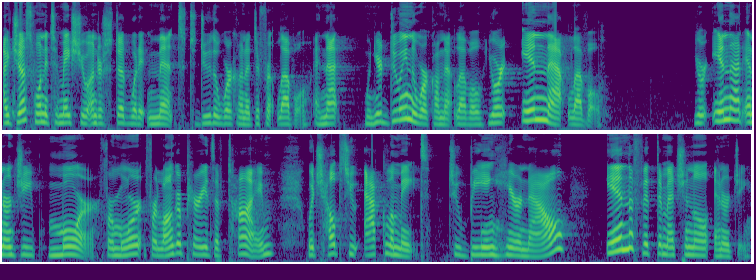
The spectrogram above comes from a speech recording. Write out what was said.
I just wanted to make sure you understood what it meant to do the work on a different level, and that when you're doing the work on that level, you're in that level. You're in that energy more for more for longer periods of time, which helps you acclimate to being here now in the fifth dimensional energy.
